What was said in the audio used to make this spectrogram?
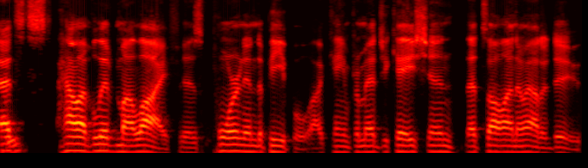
that's how I've lived my life is pouring into people. I came from education. That's all I know how to do.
